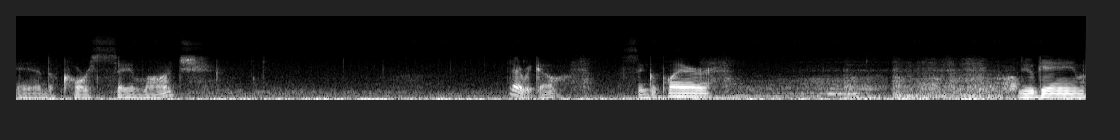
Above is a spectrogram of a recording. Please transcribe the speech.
And of course say launch. There we go. Single player. New game.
